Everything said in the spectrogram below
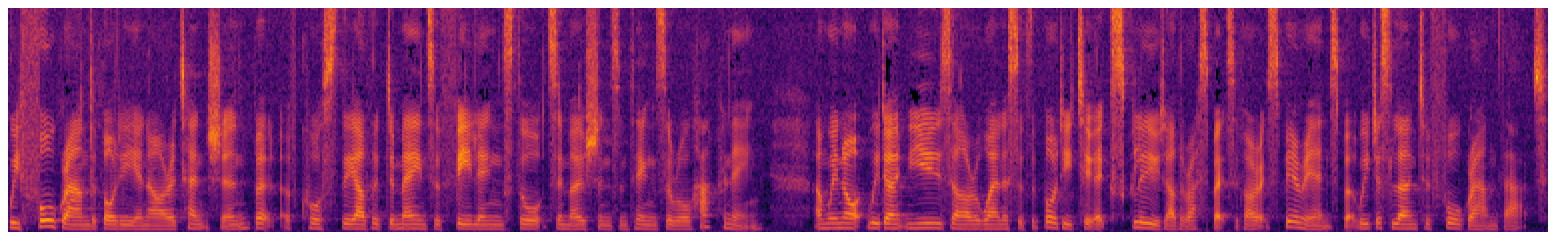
we foreground the body in our attention, but of course, the other domains of feelings, thoughts, emotions, and things are all happening, and we're not we don't use our awareness of the body to exclude other aspects of our experience, but we just learn to foreground that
